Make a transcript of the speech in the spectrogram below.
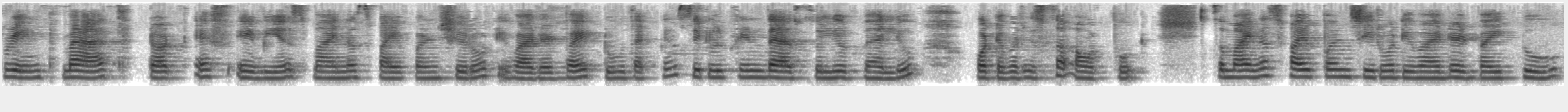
print math.fabs minus 5.0 divided by 2. That means it will print the absolute value whatever is the output. So minus 5.0 divided by 2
